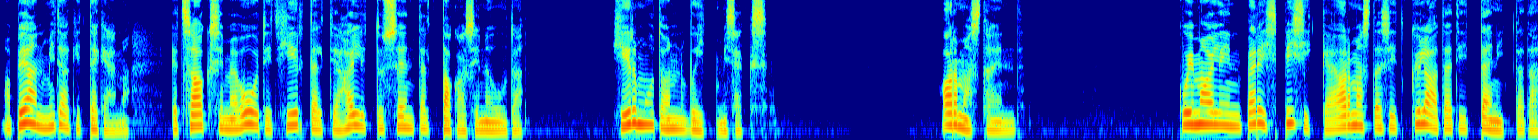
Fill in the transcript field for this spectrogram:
ma pean midagi tegema, et saaksime voodid hiirtelt ja hallitusseentelt tagasi nõuda. hirmud on võitmiseks. Armasta end. kui ma olin päris pisike, armastasid külatädid tänitada.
